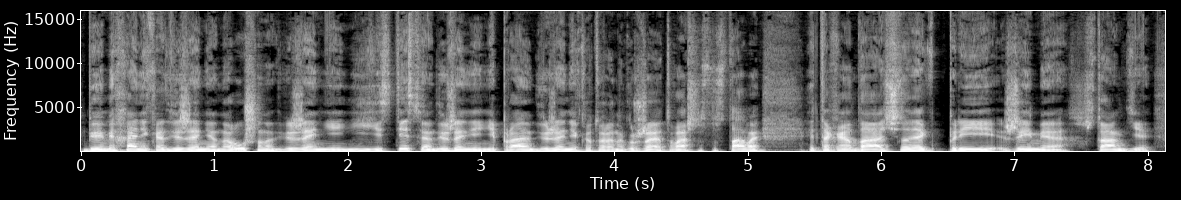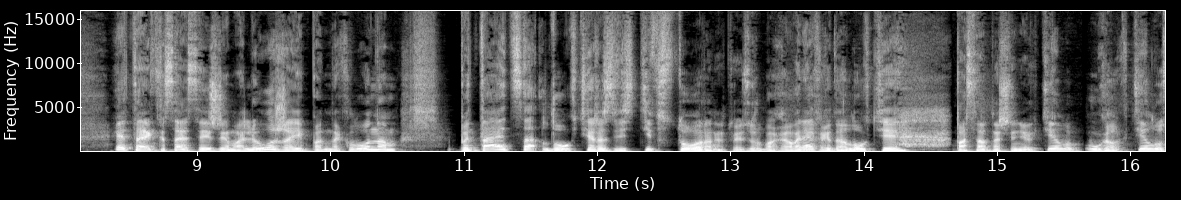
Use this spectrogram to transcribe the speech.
биомеханика движения нарушена, движение неестественное, движение неправильное, движение, которое нагружает ваши суставы, это когда человек при жиме штанги, это касается и жима лежа, и под наклоном, пытается локти развести в стороны. То есть, грубо говоря, когда локти по соотношению к телу, угол к телу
